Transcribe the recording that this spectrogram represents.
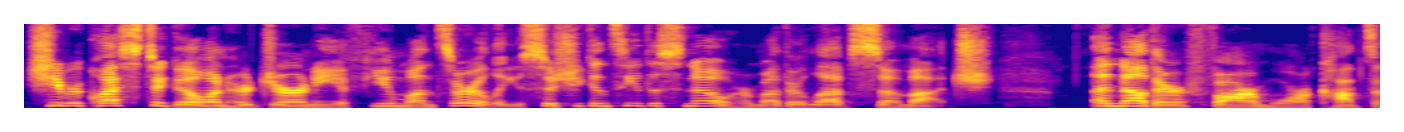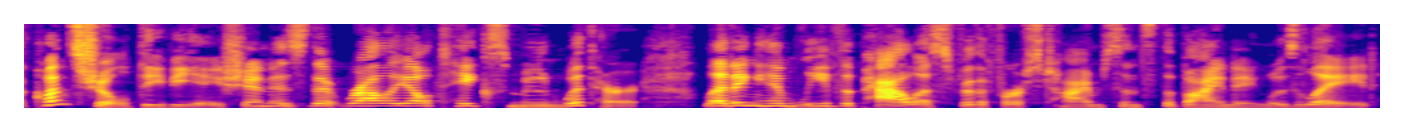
she requests to go on her journey a few months early so she can see the snow her mother loves so much. Another, far more consequential deviation is that Raliel takes Moon with her, letting him leave the palace for the first time since the binding was laid.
